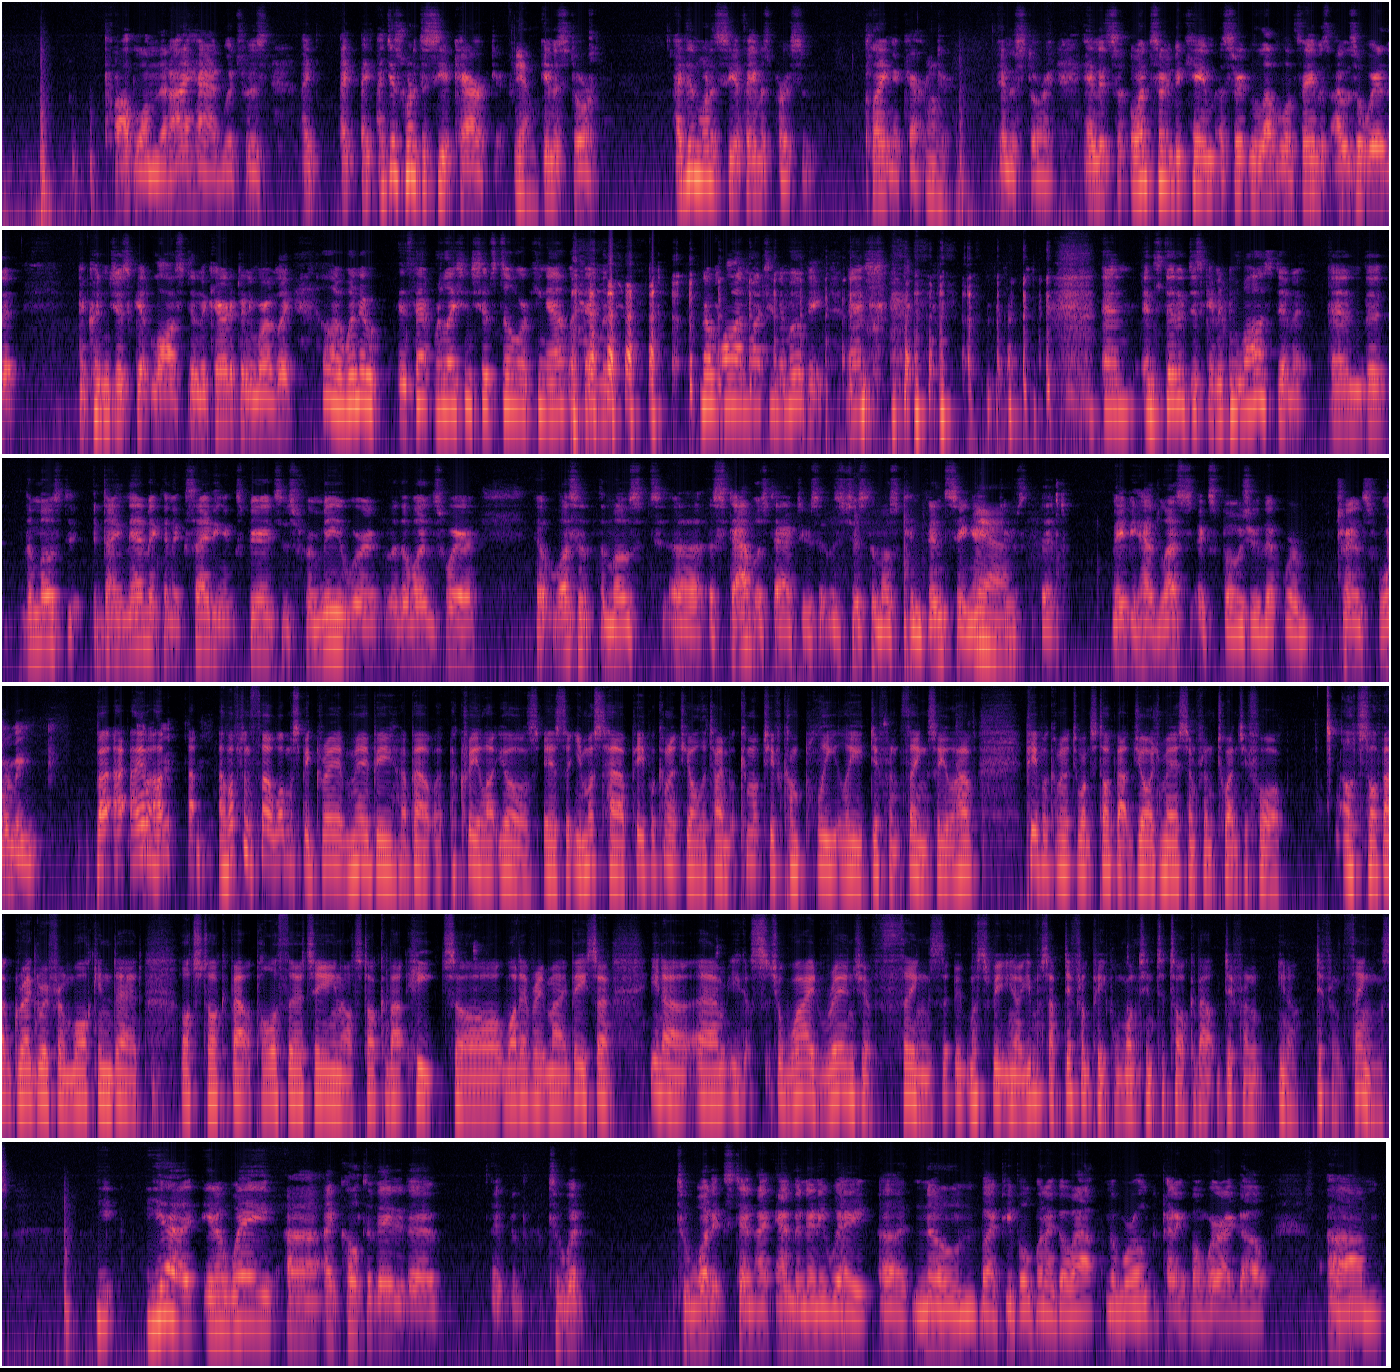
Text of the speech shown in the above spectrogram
problem that i had which was i i, I just wanted to see a character yeah, in a story. I didn't want to see a famous person playing a character in a story. And it's once sort of became a certain level of famous, I was aware that I couldn't just get lost in the character anymore. I was like, oh, I wonder, is that relationship still working out with them? No, while I'm watching the movie. And and instead of just getting lost in it, and the the most dynamic and exciting experiences for me were, were the ones where it wasn't the most uh, established actors; it was just the most convincing Yeah. actors that maybe had less exposure that were transforming. But I, I, I've often thought what must be great, maybe about a career like yours, is that you must have people coming up to you all the time, but come up to you for completely different things. So you'll have people coming up to want to talk about George Mason from 24, or to talk about Gregory from Walking Dead, or to talk about Apollo 13, or to talk about Heat, or whatever it might be. So, you know, um, you've got such a wide range of things that it must be, you know, you must have different people wanting to talk about different, you know, different things. Yeah, in a way, uh, I cultivated a, a to what to what extent I am in any way uh, known by people when I go out in the world, depending upon where I go. Um,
